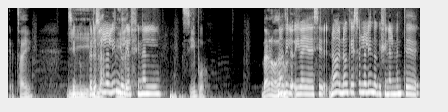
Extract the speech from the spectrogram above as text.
¿Cachai? Sí, pues, pero eso es lo lindo, que al final. Sí, pues. No, iba a decir. No, no, que eso es lo lindo, que finalmente.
